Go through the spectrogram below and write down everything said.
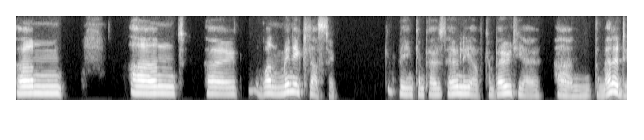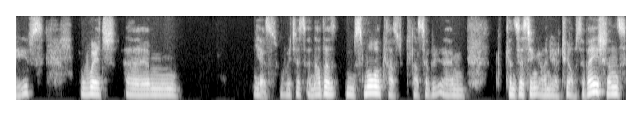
um, and uh, one mini cluster being composed only of Cambodia and the Maldives, which um, yes, which is another small cluster, um, consisting only of two observations,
